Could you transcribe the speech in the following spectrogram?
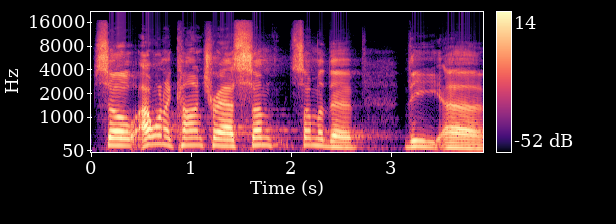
So I want to contrast some, some of the, the uh,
